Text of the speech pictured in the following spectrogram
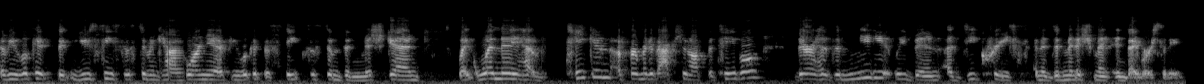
if you look at the UC system in California, if you look at the state systems in Michigan, like when they have taken affirmative action off the table, there has immediately been a decrease and a diminishment in diversity.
